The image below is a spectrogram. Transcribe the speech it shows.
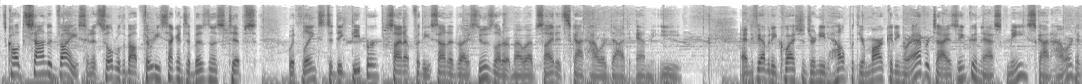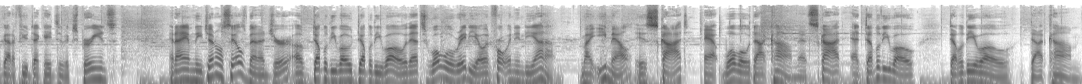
It's called Sound Advice, and it's filled with about 30 seconds of business tips with links to dig deeper. Sign up for the Sound Advice newsletter at my website at scotthoward.me. And if you have any questions or need help with your marketing or advertising, you can ask me, Scott Howard. I've got a few decades of experience, and I am the general sales manager of WOWO, that's WOWO Radio in Fort Wayne, Indiana. My email is scott at wowo.com. That's scott at WO WO.com.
